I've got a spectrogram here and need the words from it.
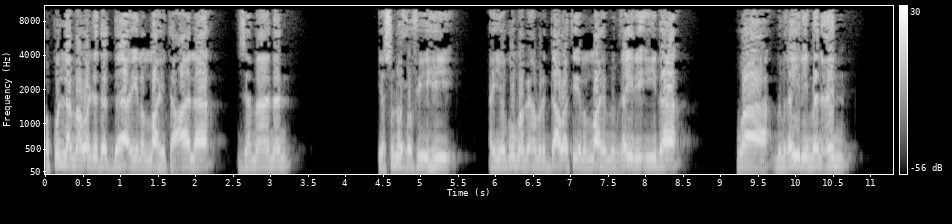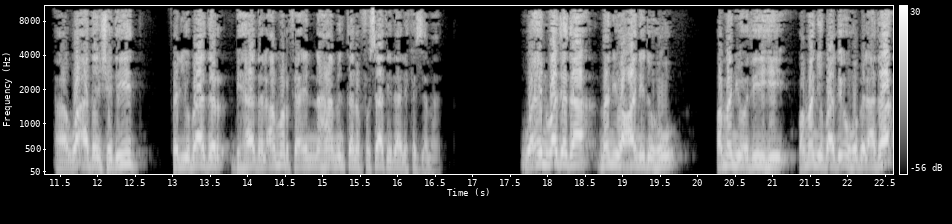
فكلما وجد الداعي إلى الله تعالى زمانا يصلح فيه أن يقوم بأمر الدعوة إلى الله من غير إيذاء ومن غير منع آه، وأذى شديد فليبادر بهذا الأمر فإنها من تنفسات ذلك الزمان. وإن وجد من يعانده ومن يؤذيه ومن يبادئه بالأذى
